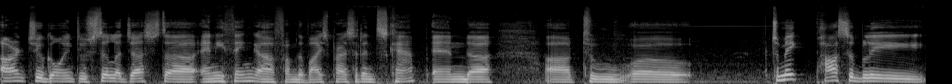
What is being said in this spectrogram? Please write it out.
aren't you going to still adjust uh, anything uh, from the vice president's camp and uh, uh to uh, to make possibly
